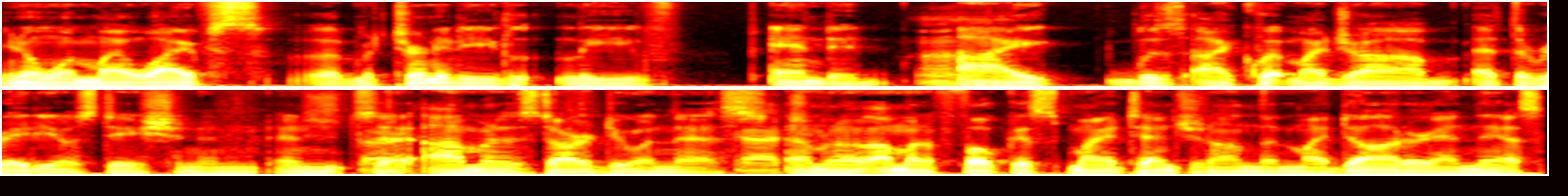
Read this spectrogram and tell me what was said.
You know, when my wife's uh, maternity leave ended, Uh-huh. I was I quit my job at the radio station and, and said I'm going to start doing this. I'm going to I'm going to focus my attention on the, my daughter and this,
